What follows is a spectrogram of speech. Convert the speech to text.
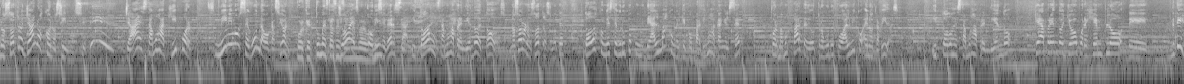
nosotros ya nos conocimos. Ya estamos aquí por mínimo segunda ocasión. Porque tú me estás enseñando algo. O viceversa. Y todas estamos aprendiendo de todos. No solo nosotros, sino que todos con este grupo de almas con el que compartimos acá en el set, formamos parte de otro grupo álmico en otras vidas. Y todos estamos aprendiendo. ¿Qué aprendo yo, por ejemplo, de, de ti,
